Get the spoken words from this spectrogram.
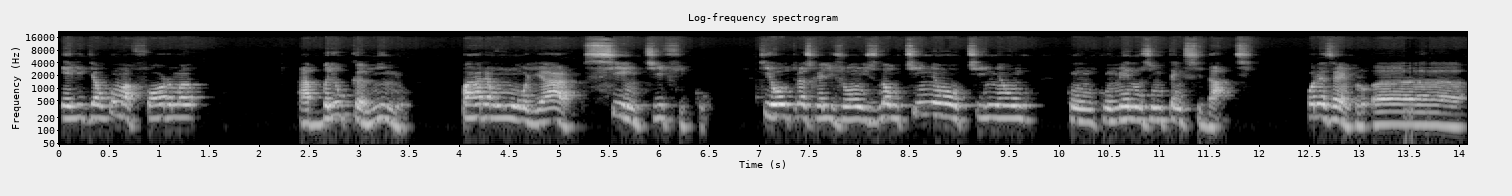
ele de alguma forma abriu caminho para um olhar científico que outras religiões não tinham ou tinham com, com menos intensidade. Por exemplo, uh,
